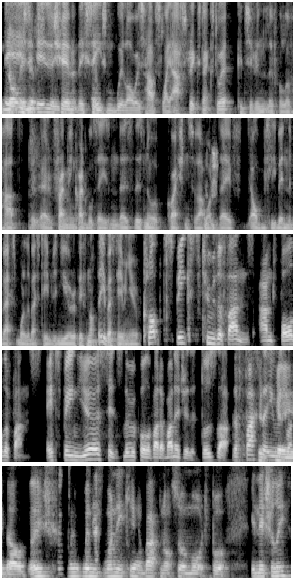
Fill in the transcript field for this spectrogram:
It Not is, in it is a shame that this season will always have slight asterisks next to it, considering that Liverpool have had a frankly incredible season. There's there's no questions for that one. They've obviously been the best, one of the best teams in Europe, if not the best team in Europe. Klopp speaks to the fans and for the fans. It's been years since Liverpool have had a manager that does that. The fact Since that he was like, Dalglish. When, when, he, when he came back, not so much, but initially,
